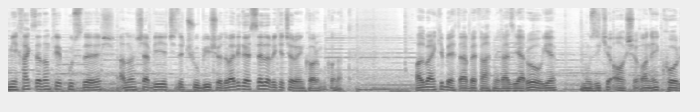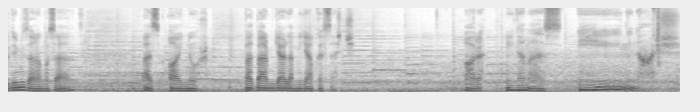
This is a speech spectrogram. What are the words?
میخک زدن توی پوستش. الان شبیه یه چیز چوبی شده ولی قصه داره که چرا این کارو می‌کنن. حالا برای اینکه بهتر بفهمی قضیه رو یه موزیک عاشقانه کردی می‌ذارم واسه از آینور. بعد برمیگردم میگم قصهش چی. آره اینم از این ایناش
